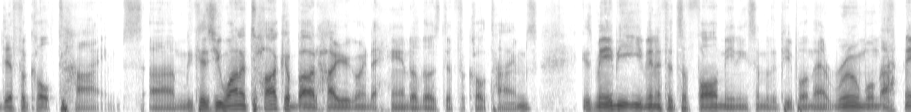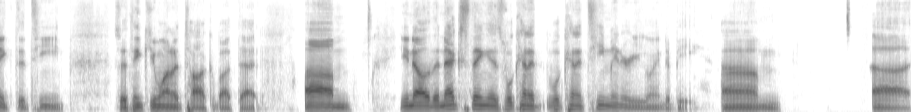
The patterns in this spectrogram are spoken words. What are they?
difficult times? Um, because you want to talk about how you're going to handle those difficult times. Because maybe even if it's a fall meeting, some of the people in that room will not make the team. So I think you want to talk about that. Um, you know, the next thing is what kind of what kind of teammate are you going to be? Um, uh,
